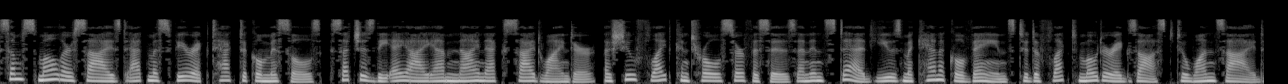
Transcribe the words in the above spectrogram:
Some smaller-sized atmospheric tactical missiles, such as the AIM-9X Sidewinder, eschew flight control surfaces and instead use mechanical vanes to deflect motor exhaust to one side.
